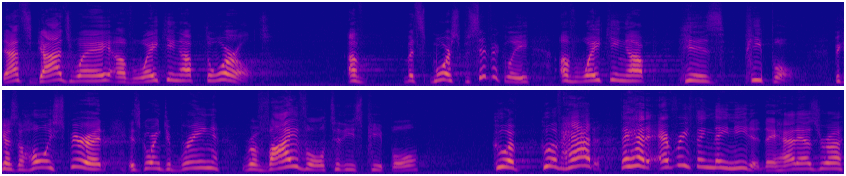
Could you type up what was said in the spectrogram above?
that's God's way of waking up the world of, but more specifically, of waking up his people. Because the Holy Spirit is going to bring revival to these people who have, who have had, they had everything they needed. They had Ezra,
